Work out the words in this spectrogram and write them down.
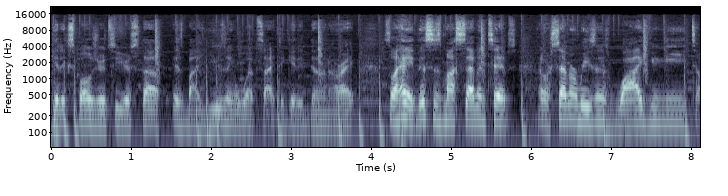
get exposure to your stuff is by using a website to get it done all right so hey this is my seven tips or seven reasons why you need to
